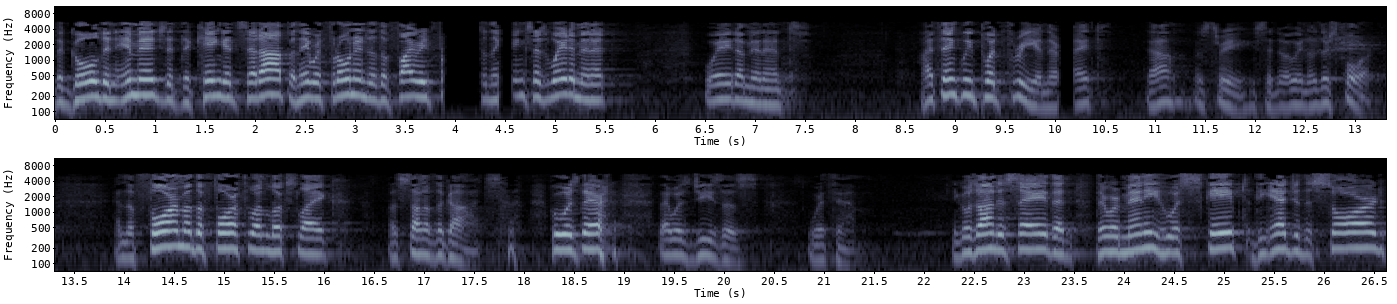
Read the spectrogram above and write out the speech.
the golden image that the king had set up, and they were thrown into the fiery furnace. And the king says, Wait a minute. Wait a minute. I think we put three in there, right? Yeah, there's three. He said, No, wait, no, there's four. And the form of the fourth one looks like a son of the gods. Who was there? That was Jesus with him. He goes on to say that there were many who escaped the edge of the sword,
